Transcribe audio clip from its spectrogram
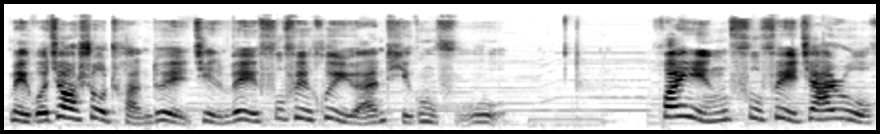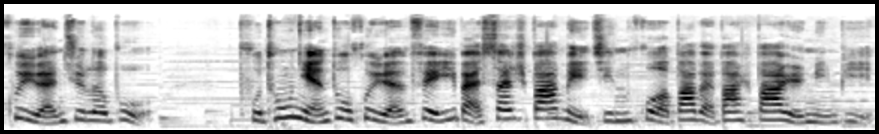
美国教授团队仅为付费会员提供服务。欢迎付费加入会员俱乐部，普通年度会员费一百三十八美金或八百八十八人民币，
